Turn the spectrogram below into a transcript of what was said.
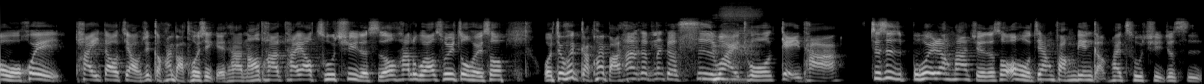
哦，我会，他一到家，我就赶快把拖鞋给他。然后他他要出去的时候，他如果要出去做回收，我就会赶快把他的那个室外拖 给他，就是不会让他觉得说，哦，我这样方便，赶快出去，就是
